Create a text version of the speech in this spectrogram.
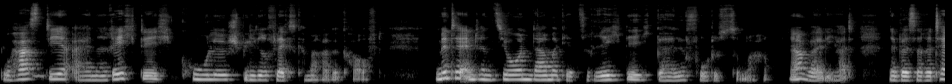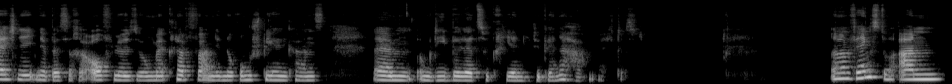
du hast dir eine richtig coole Spiegelreflexkamera gekauft mit der Intention, damit jetzt richtig geile Fotos zu machen. Ja, weil die hat eine bessere Technik, eine bessere Auflösung, mehr Knöpfe, an denen du rumspielen kannst, ähm, um die Bilder zu kreieren, die du gerne haben möchtest. Und dann fängst du an,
